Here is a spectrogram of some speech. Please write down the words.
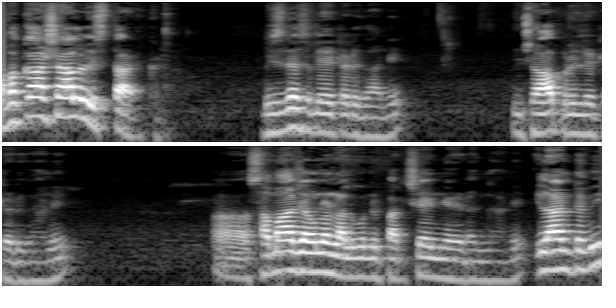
అవకాశాలు ఇస్తాడు ఇక్కడ. బిజినెస్ రిలేటెడ్ కానీ జాబ్ రిలేటెడ్ కానీ సమాజంలో నలుగురిని పరిచయం చేయడం కానీ ఇలాంటివి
